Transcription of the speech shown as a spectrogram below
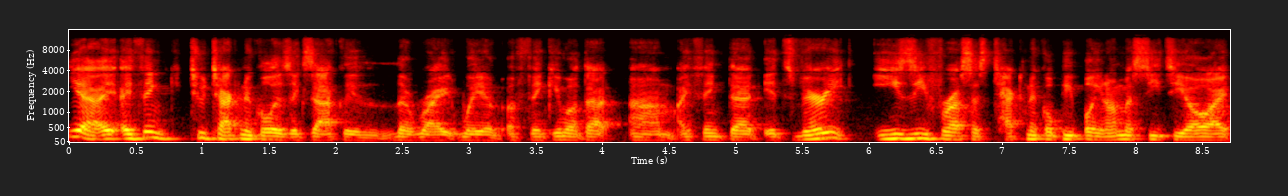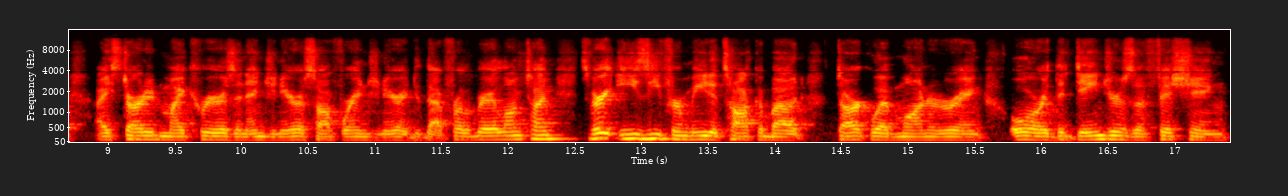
Yeah, I, I, think too technical is exactly the right way of, of thinking about that. Um, I think that it's very easy for us as technical people. You know, I'm a CTO. I, I started my career as an engineer, a software engineer. I did that for a very long time. It's very easy for me to talk about dark web monitoring or the dangers of phishing,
